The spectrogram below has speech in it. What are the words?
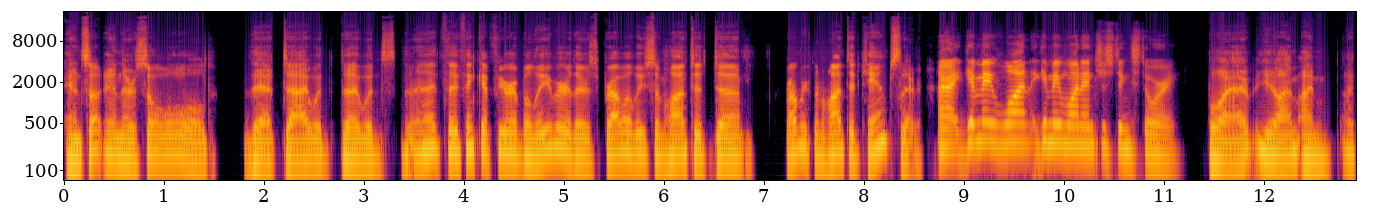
and so and they're so old that I would I would I think if you're a believer, there's probably some haunted uh, probably some haunted camps there. All right, give me one give me one interesting story. Boy, I, you know, I'm I'm I,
